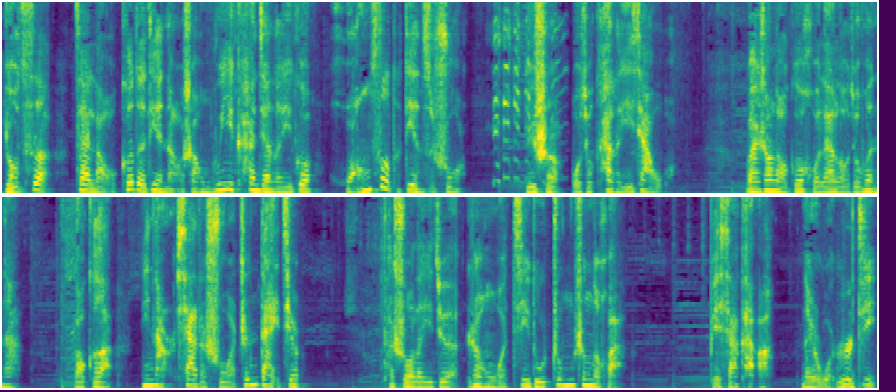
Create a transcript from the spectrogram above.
有次在老哥的电脑上无意看见了一个黄色的电子书，于是我就看了一下午。晚上老哥回来了，我就问他：“老哥，你哪儿下的书啊？真带劲儿。”他说了一句让我嫉妒终生的话：“别瞎看啊，那是我日记。”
